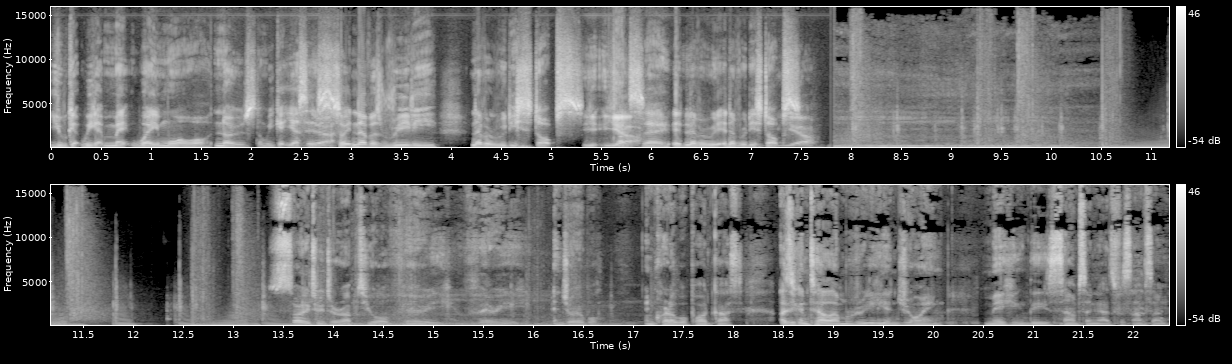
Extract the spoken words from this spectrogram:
you get we get ma- way more nos than we get yeses. Yeah. So it never really, never really stops. Y- yeah. I'd say it never really, it never really stops. Yeah. Sorry to interrupt your very, very enjoyable, incredible podcast. As you can tell, I'm really enjoying making these Samsung ads for Samsung.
